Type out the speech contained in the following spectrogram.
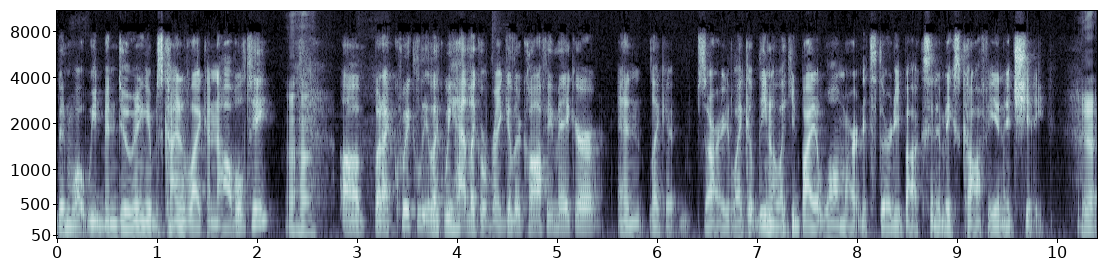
than what we'd been doing. It was kind of like a novelty. Uh-huh. Uh, but I quickly like we had like a regular coffee maker and like a sorry, like a, you know like you'd buy it at Walmart and it's 30 bucks and it makes coffee and it's shitty. Yeah.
